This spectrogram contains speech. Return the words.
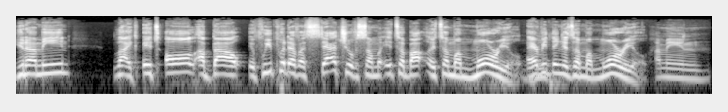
You know what I mean? Like it's all about if we put up a statue of someone, it's about it's a memorial. Everything is a memorial. I mean,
